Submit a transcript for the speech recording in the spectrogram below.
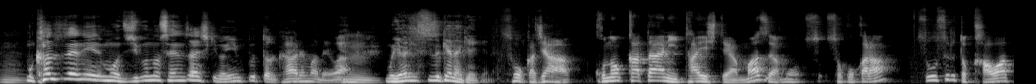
うん。もう完全にもう自分の潜在意識のインプットが変わるまでは、うん。もうやり続けなきゃいけない。そうか、じゃあ、この方に対しては、まずはもうそ、そこから、そうすると変わっ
